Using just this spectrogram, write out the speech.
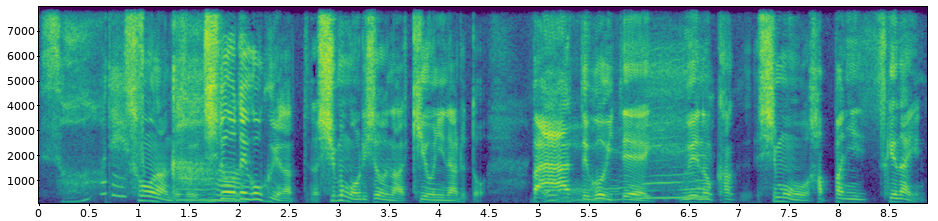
そうですそうなんですよ。自動で動くようになってるの。霜が降りそうな気温になると。バーって動いて、えー、上のか霜を葉っぱにつけないように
